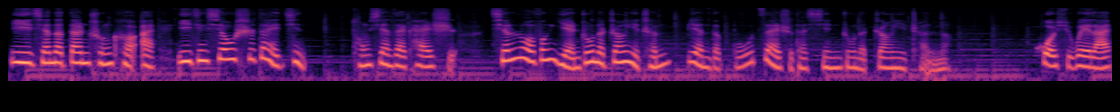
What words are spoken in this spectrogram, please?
以前的单纯可爱已经消失殆尽。从现在开始，秦洛风眼中的张逸晨变得不再是他心中的张逸晨了。或许未来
